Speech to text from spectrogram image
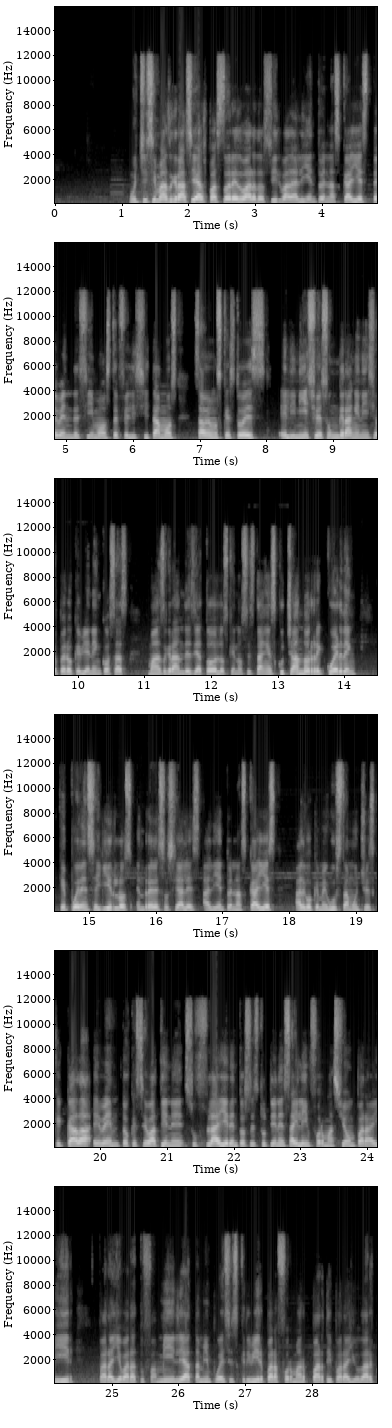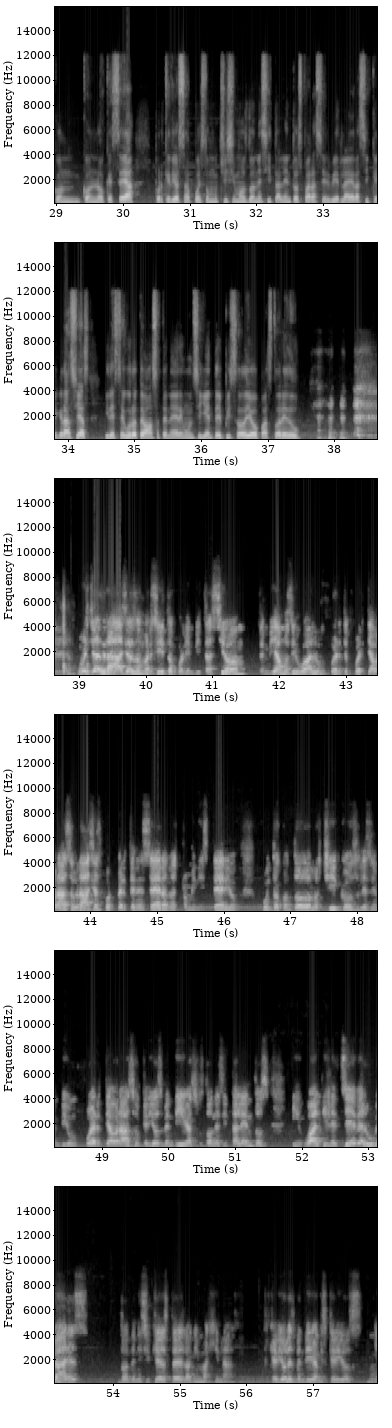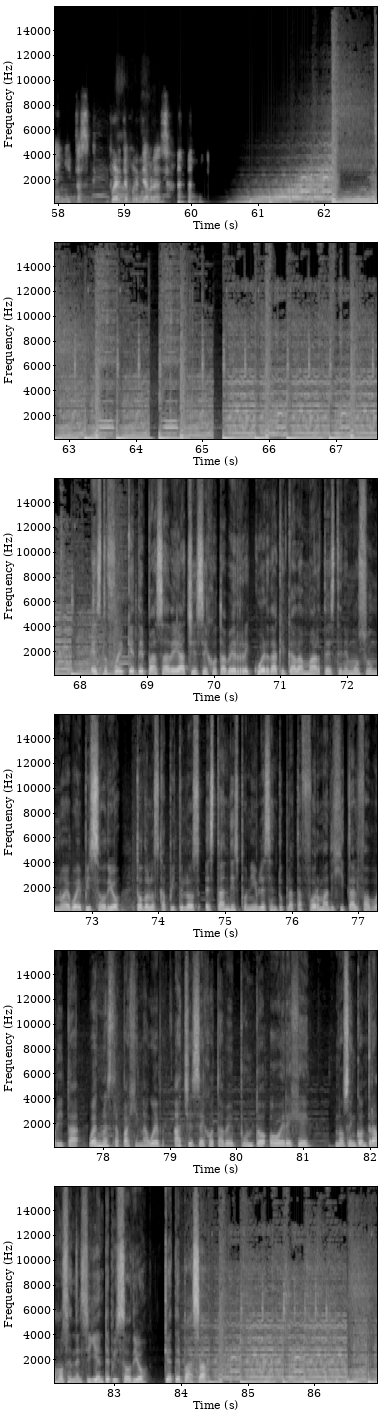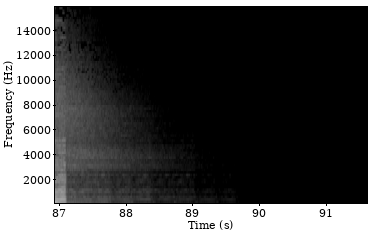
Muchísimas gracias, Pastor Eduardo Silva de Aliento en las calles. Te bendecimos, te felicitamos. Sabemos que esto es el inicio, es un gran inicio, pero que vienen cosas más grandes. Y a todos los que nos están escuchando, recuerden que pueden seguirlos en redes sociales, Aliento en las calles. Algo que me gusta mucho es que cada evento que se va tiene su flyer, entonces tú tienes ahí la información para ir, para llevar a tu familia, también puedes escribir para formar parte y para ayudar con, con lo que sea porque Dios ha puesto muchísimos dones y talentos para servirle a Él. Así que gracias y de seguro te vamos a tener en un siguiente episodio, Pastor Edu. Muchas gracias, Omarcito, por la invitación. Te enviamos igual un fuerte, fuerte abrazo. Gracias por pertenecer a nuestro ministerio junto con todos los chicos. Les envío un fuerte abrazo. Que Dios bendiga sus dones y talentos igual y les lleve a lugares donde ni siquiera ustedes lo han imaginado. Que Dios les bendiga, mis queridos ñañitos. Fuerte, fuerte abrazo. Esto fue ¿Qué te pasa de HCJB? Recuerda que cada martes tenemos un nuevo episodio. Todos los capítulos están disponibles en tu plataforma digital favorita o en nuestra página web hcjb.org. Nos encontramos en el siguiente episodio. ¿Qué te pasa?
